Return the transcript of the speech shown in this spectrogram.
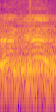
Yes, yes.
